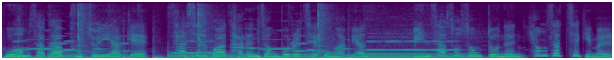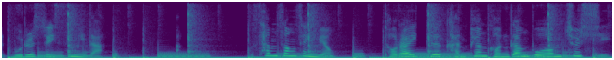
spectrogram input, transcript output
보험사가 부주의하게 사실과 다른 정보를 제공하면 민사소송 또는 형사 책임을 물을 수 있습니다. 삼성생명 더라이트 간편 건강보험 출시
